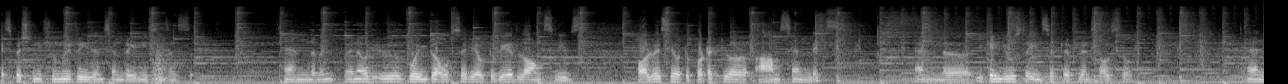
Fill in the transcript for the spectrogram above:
especially in humid regions and rainy seasons. And when, whenever you are going to outside you have to wear long sleeves. Always you have to protect your arms and legs. And you can use the insect repellents also. And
